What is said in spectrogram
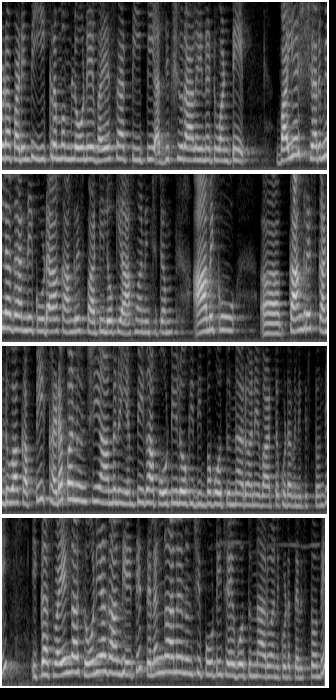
కూడా పడింది. ఈ క్రమంలోనే వైఎస్ఆర్ టీపీ అధ్యక్షురాలైనటువంటి వైఎస్ షర్మిల గారిని కూడా కాంగ్రెస్ పార్టీలోకి ఆహ్వానించటం ఆమెకు కాంగ్రెస్ కండువా కప్పి కడప నుంచి ఆమెను ఎంపీగా పోటీలోకి దింపబోతున్నారు అనే వార్త కూడా వినిపిస్తోంది. ఇక స్వయంగా సోనియా గాంధీ అయితే తెలంగాణ నుంచి పోటీ చేయబోతున్నారు అని కూడా తెలుస్తోంది.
